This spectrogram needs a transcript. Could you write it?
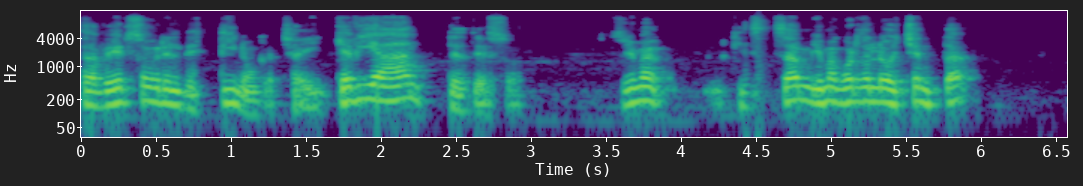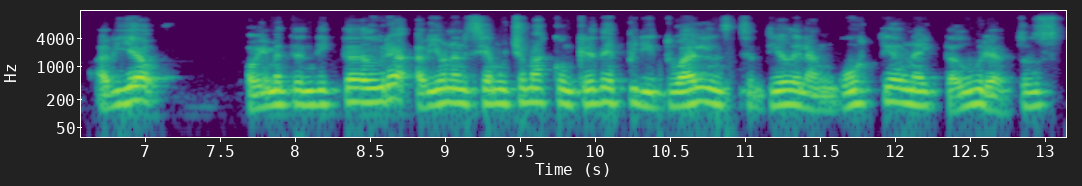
saber sobre el destino, ¿cachai? ¿Qué había antes de eso? Quizás yo me acuerdo en los 80, había, obviamente en dictadura, había una necesidad mucho más concreta y espiritual en el sentido de la angustia de una dictadura. Entonces,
